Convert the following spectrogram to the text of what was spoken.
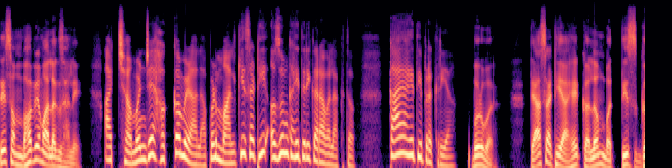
ते संभाव्य मालक झाले. अच्छा म्हणजे हक्क मिळाला पण मालकीसाठी अजून काहीतरी करावं लागतं. काय आहे ती प्रक्रिया? बरोबर. त्यासाठी आहे कलम बत्तीस ग.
